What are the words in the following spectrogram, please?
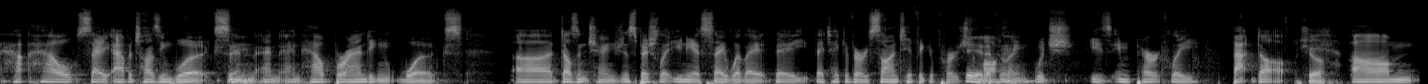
how, how say advertising works Mm. and, and, and how branding works uh, doesn't change, especially at UniSA where they, they, they take a very scientific approach Yeah, to marketing, definitely. which is empirically backed up. Sure. Um,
